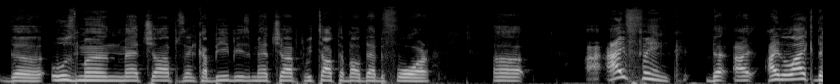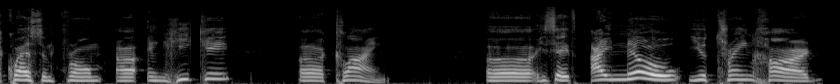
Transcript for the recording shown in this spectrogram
the Usman matchups and Khabib's matchups. We talked about that before. Uh, I, I think that I, I like the question from uh, Enrique uh, Klein. Uh, he says, I know you train hard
